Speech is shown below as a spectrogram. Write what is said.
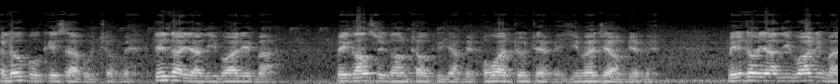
အလုပ်ကိုကိစ္စကိုကြုံမယ်ပြိဿယာတိဘွားတွေမှာမေကောင်းဆွေကောင်းထောက်ပြရမယ်ဘဝတိုးတက်မယ်ရည်မှန်းချက်အောင်မြင်မယ်မေတော်ယာတိဘွားတွေမှာ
